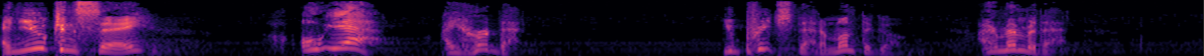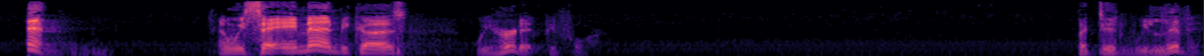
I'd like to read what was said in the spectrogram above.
And you can say, oh, yeah, I heard that. You preached that a month ago. I remember that. Amen. And we say amen because we heard it before. But did we live it?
